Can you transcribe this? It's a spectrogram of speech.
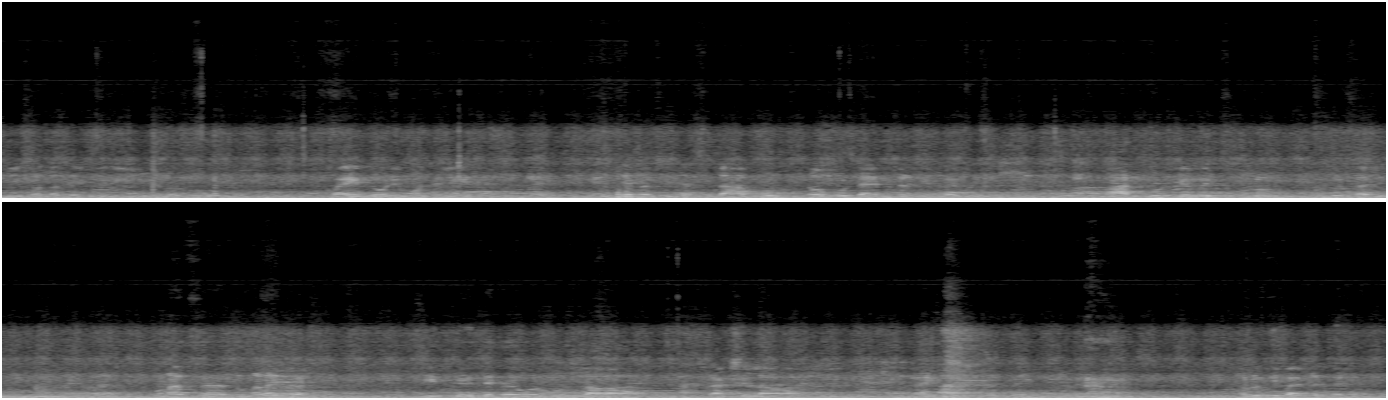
मी स्वतः एक वाईट गेलो होतो पाईप एवढी यांच्यापेक्षा जास्त दहा फूट नऊ फूट डायमीटरची पाहिजे. आठ फूट जमीन फुलून फुटून झाली. कुणाचा कुणालाही त्रास शेतकरी त्याच्यावर ऊस लावा द्राक्ष लावा काही करत नाही. हलुकी पाईपलाईन झाली.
